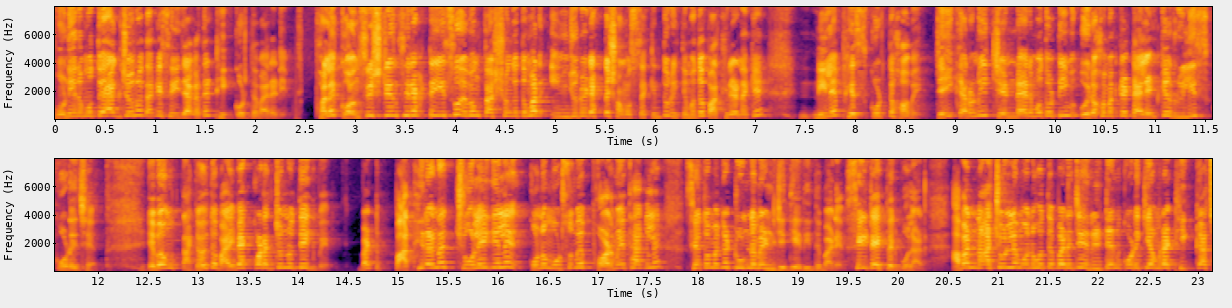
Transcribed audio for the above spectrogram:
ধোনির মতো একজনও তাকে সেই জায়গাতে ঠিক করতে পারেনি। ফলে কনসিস্টেন্সির একটা ইস্যু এবং তার সঙ্গে তোমার ইঞ্জুরির একটা সমস্যা কিন্তু রীতিমতো পাথিরানাকে নিলে ফেস করতে হবে। যেই কারণেই চেন্নাইয়ের মতো টিম ওই রকম একটা ট্যালেন্টকে রিলিজ করেছে এবং তাকে হয়তো বাইব্যাক করার জন্য দেখবে। বাট পাথিরানা চলে গেলে কোনো মরশুমে ফর্মে থাকলে সে তোমাকে টুর্নামেন্ট জিতিয়ে দিতে পারে। সেই টাইপের বোলার আবার না চললে মনে হতে পারে যে রিটার্ন করে কি আমরা ঠিক কাজ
